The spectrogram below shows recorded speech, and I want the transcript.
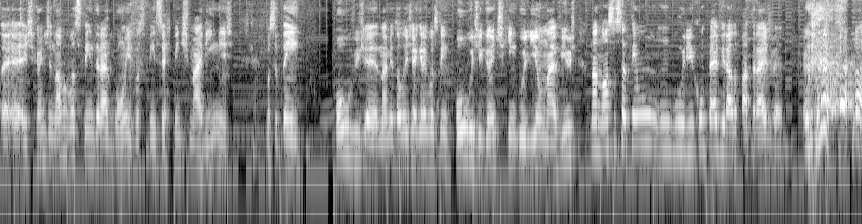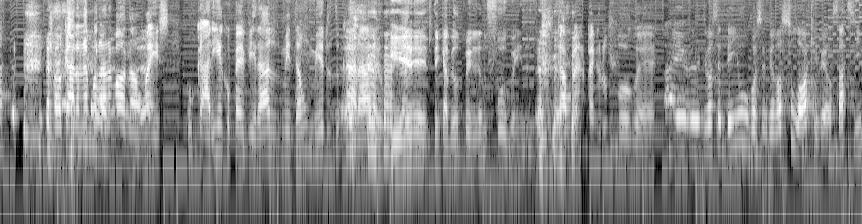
é, é, escandinava você tem dragões, você tem serpentes marinhas, você tem polvos. é, na mitologia grega você tem polvos gigantes que engoliam navios. Na nossa você tem um, um guri com o pé virado pra trás, velho. Ó, cara, não é por nada mal, não, mas o carinha com o pé virado me dá um medo do caralho. E ele tem cabelo pegando fogo ainda. O cabelo pega no fogo, é. Aí você tem o, você tem o nosso Loki, velho, o Saci.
